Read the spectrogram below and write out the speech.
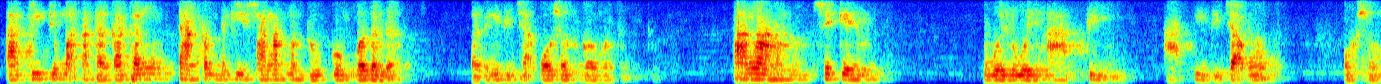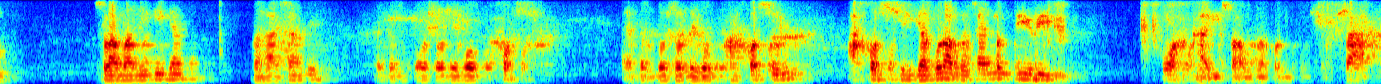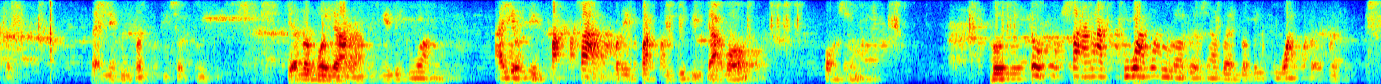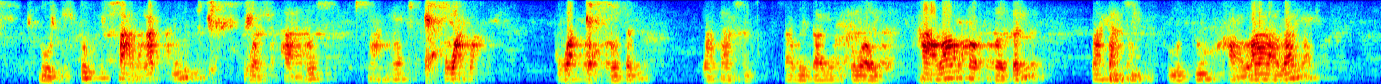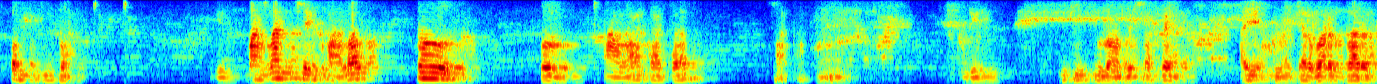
Aki cuma kadang-kadang cangkem niki sangat mendukung, ngoten lho. Berarti ini dijak poso kok ngoten niku. Tangan, sikil, luwih-luwih ati, ati dijak poso. Selama niki kan bahasa nih, dengan poso nih wong kos, dan poso nih wong akosul, akos sehingga pula bisa mendiri. Wah, gak iso Allah kon poso. Sakit. Nek niku disebut. Ya lo mau nyarang ini uang. Ayo dipaksa meripat ini tidak mau poso. Butuh sangat kuat kula untuk betul kuat kok. Butuh sangat kuat harus sangat kuat. Kuat kok boten latasi. Sampai kali kuau halal kok boten latasi. Butuh halalan pembibah. Mangan sing halal tuh tuh ala kadar Nggih. Iki kula wis Ayo belajar bareng-bareng.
